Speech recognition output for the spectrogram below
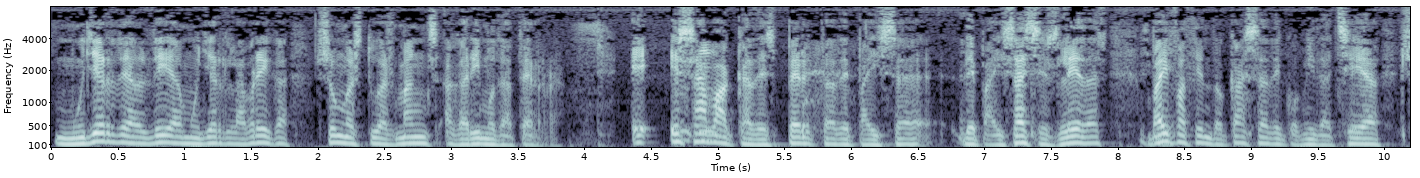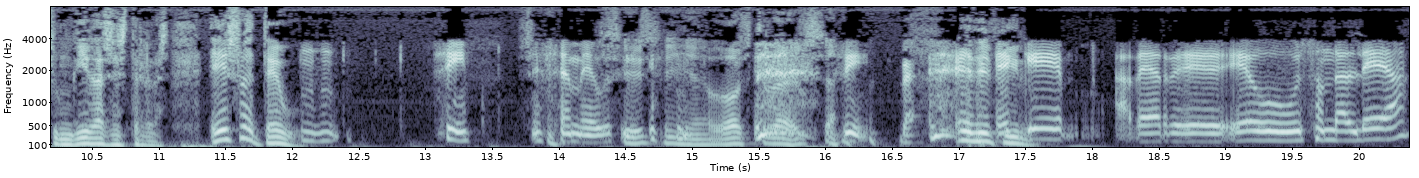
Muller de aldea, muller labrega, son as túas mans a garimo da terra. E esa vaca desperta de, paisa, de paisaxes ledas vai facendo casa de comida chea, xunguidas estrelas. E iso é teu. Mm-hmm. Uh -huh. Sí. Ese é meu, sí. Sí, sí, ostras. Sí. É dicir... É que A ver, eh, eu son da aldea,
